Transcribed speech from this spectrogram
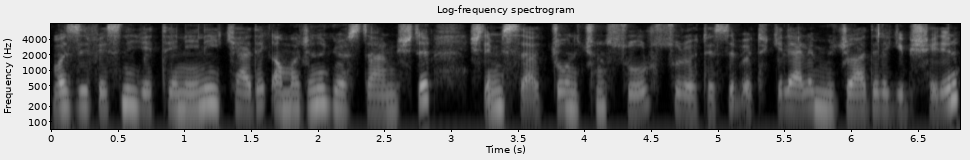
Vazifesini, yeteneğini, hikayedeki amacını göstermiştir. İşte mesela John için sur, sur ötesi ve ötekilerle mücadele gibi şeylerin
